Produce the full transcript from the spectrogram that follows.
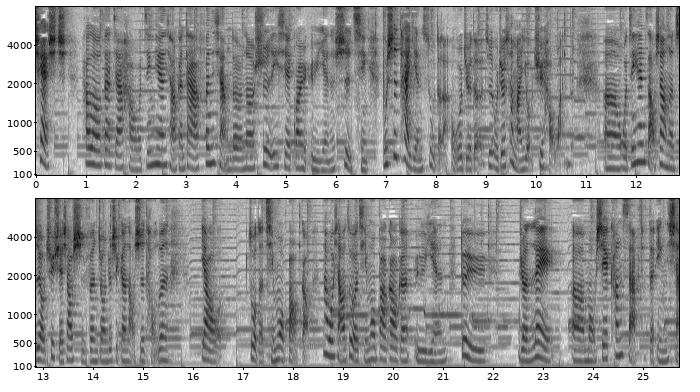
Cześć，Hello，大家好。我今天想要跟大家分享的呢，是一些关于语言的事情，不是太严肃的啦。我觉得就是我觉得算蛮有趣好玩的。嗯、我今天早上呢，只有去学校十分钟，就是跟老师讨论要做的期末报告。那我想要做的期末报告跟语言对于人类。呃，某些 concept 的影响，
